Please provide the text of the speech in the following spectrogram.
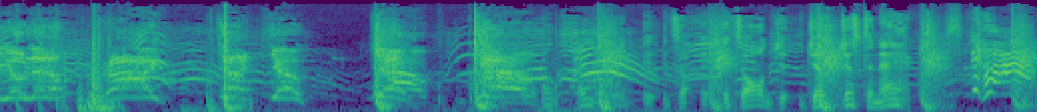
You little... I got you! You! You! Oh, Homer, it, it's it's all ju- just just an act. Stop!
